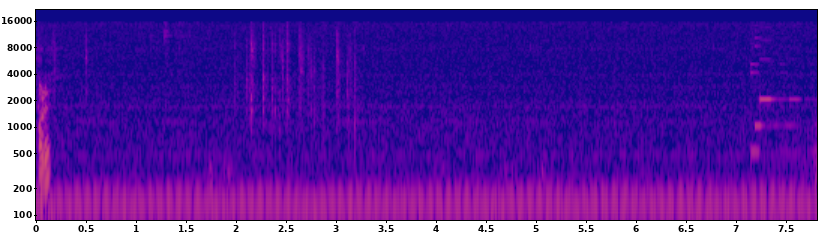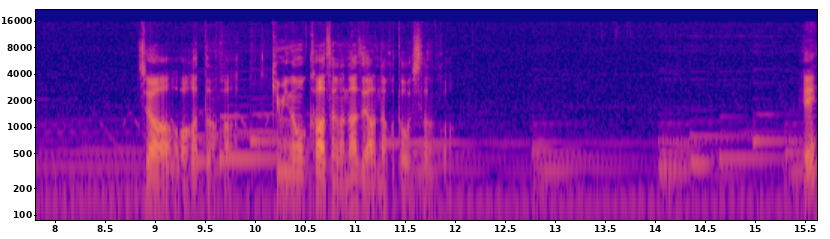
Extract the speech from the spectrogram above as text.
あれ？じゃあ分かったのか君のお母さんがなぜあんなことをしたのかえ？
